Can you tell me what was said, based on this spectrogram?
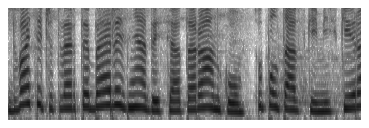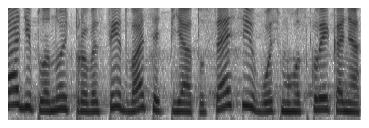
24 березня, 10 ранку. У Полтавській міській раді планують провести 25-ту сесію восьмого скликання.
